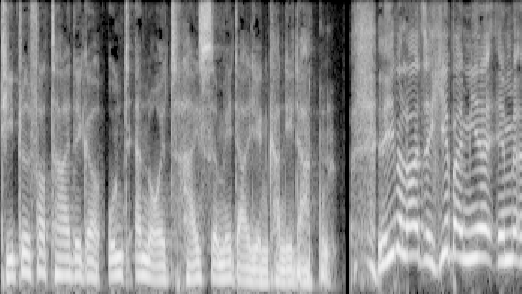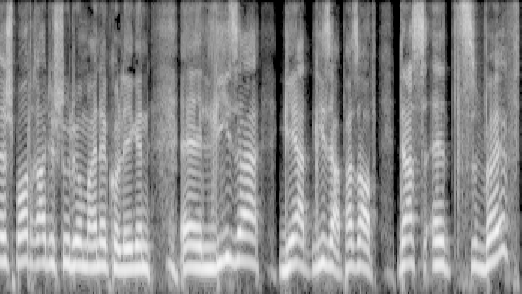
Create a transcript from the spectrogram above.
Titelverteidiger und erneut heiße Medaillenkandidaten. Liebe Leute, hier bei mir im äh, Sportradiostudio meine Kollegin äh, Lisa Gerd. Lisa, pass auf. Das äh, 12,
